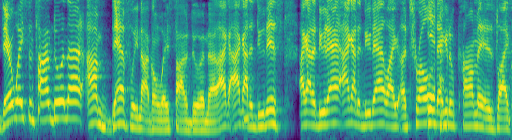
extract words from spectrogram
they're wasting time doing that. I'm definitely not gonna waste time doing that. I, I got to do this. I got to do that. I got to do that. Like a troll yeah. negative comment is like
